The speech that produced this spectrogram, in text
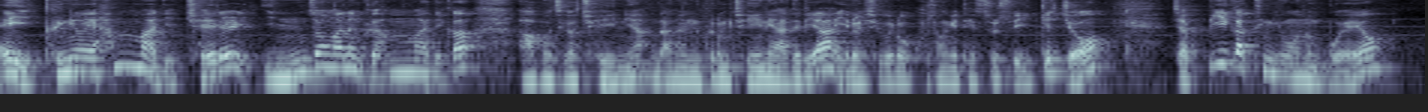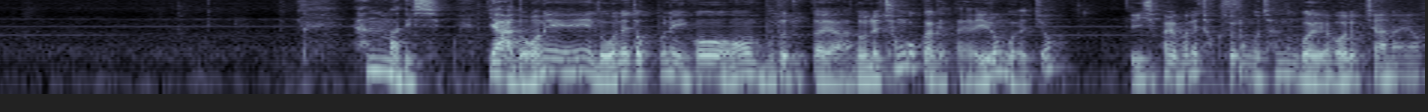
A 그녀의 한마디 죄를 인정하는 그 한마디가 아버지가 죄인이야 나는 그럼 죄인의 아들이야 이런 식으로 구성이 됐을 수 있겠죠 자 B 같은 경우는 뭐예요 한마디씩 야 너네 너네 덕분에 이거 어, 묻어줬다 야 너네 천국 가겠다 야 이런 거였죠 28번에 적절한 거 찾는 거예요 어렵지 않아요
